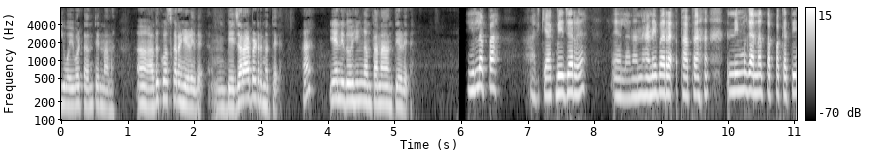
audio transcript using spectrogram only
ಈ ವಹಿವಾಟು ಅಂತೀನಿ ನಾನು. ಅದಕ್ಕೋಸ್ಕರ ಹೇಳಿದೆ. ಬೇಜಾರಾಗ್ಬೇಡ್ರಿ ಮತ್ತೆ. ಹಾಂ ಏನಿದು ಹಿಂಗಂತಾನ ಅಂತೇಳಿ. ಇಲ್ಲಪ್ಪ ಅದಕ್ಕೆ ಯಾಕೆ ಬೇಜಾರು? ಎಲ್ಲ ನನ್ನ ಹಣೆ ಬರ, ಪಾಪ. ನಿಮ್ಗೆ ಅನ್ನೋ ತಪ್ಪಕತಿ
